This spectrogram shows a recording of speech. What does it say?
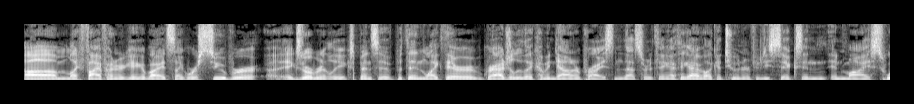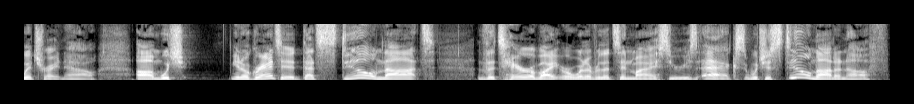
um, like 500 gigabytes, like were super uh, exorbitantly expensive. But then like they're gradually like coming down in price and that sort of thing. I think I have like a 256 in in my Switch right now, um, which you know, granted, that's still not the terabyte or whatever that's in my Series X, which is still not enough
